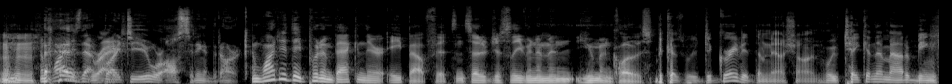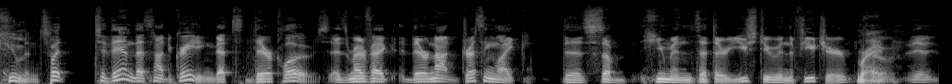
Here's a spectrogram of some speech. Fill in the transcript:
Mm-hmm. Why is that Right. bright to you? We're all sitting in the dark. And why did they put him back in their ape outfits instead of just leaving him in human clothes? Because we've degraded them now, Sean. We've taken them out of being humans. But to them, that's not degrading. That's their clothes. As a matter of fact, they're not dressing like the subhumans that they're used to in the future. Right. So the,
